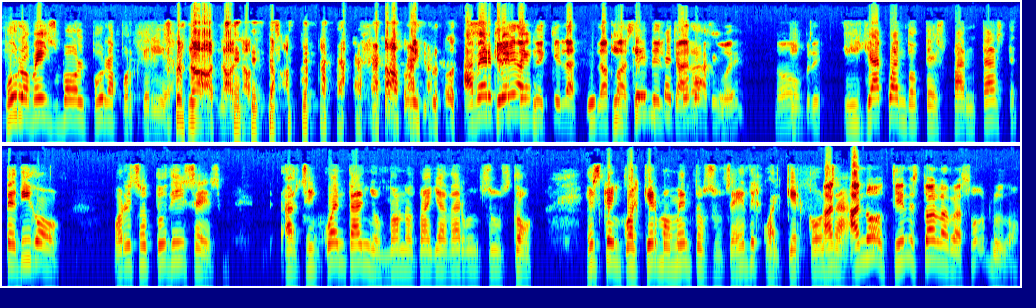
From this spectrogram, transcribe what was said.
Puro béisbol, pura porquería. No, no, no. no. A ver, Créanme Pepe, que la, la ¿y pasé del carajo, que- ¿eh? No, hombre. Y ya cuando te espantaste, te digo, por eso tú dices, a 50 años no nos vaya a dar un susto. Es que en cualquier momento sucede cualquier cosa. Ah, ah, no, tienes toda la razón, Rudo.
